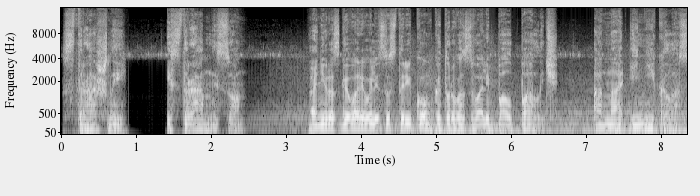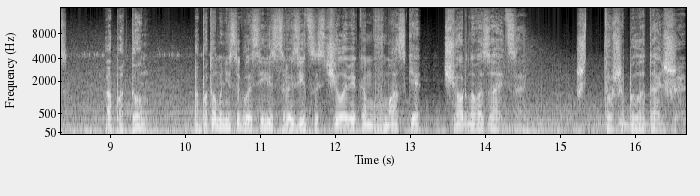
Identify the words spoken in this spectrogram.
Страшный и странный сон. Они разговаривали со стариком, которого звали Пал Палыч, она и Николас. А потом... А потом они согласились сразиться с человеком в маске черного зайца. Что же было дальше?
